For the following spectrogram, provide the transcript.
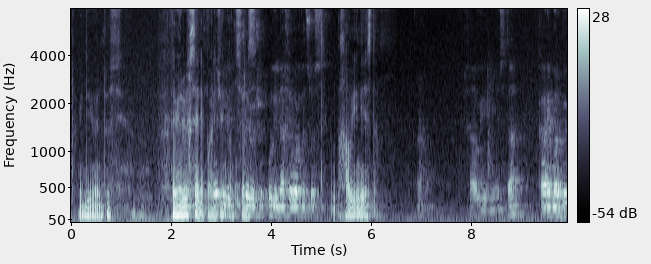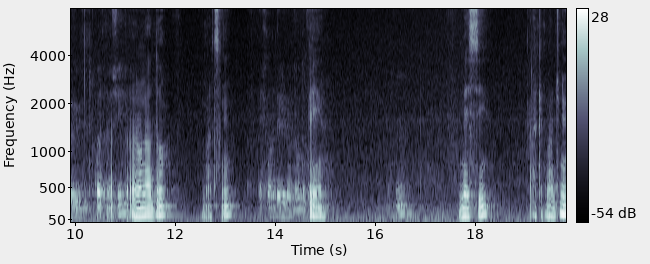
თვითონ ივენტუსი. აი ვერ ვიხსენებ მარჯვენა მცველს. პოდი ნახევარდაცვას. ხავი ინიესტა ინიესტა გარემარბები თქვა მაშინ? რონალდო მარცხნი ეხლანდელი რონალდო. კი მესი აკეთ მარჯვნი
